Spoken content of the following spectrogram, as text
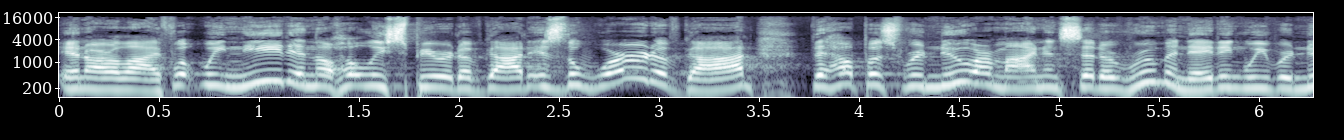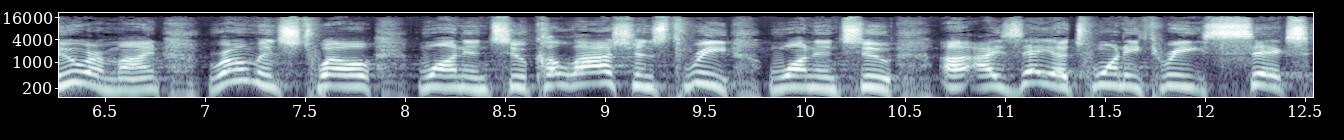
in our life. What we need in the Holy Spirit of God is the Word of God to help us renew our mind instead of ruminating. We renew our mind. Romans 12, 1 and 2, Colossians 3, 1 and 2, uh, Isaiah 23, 6.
